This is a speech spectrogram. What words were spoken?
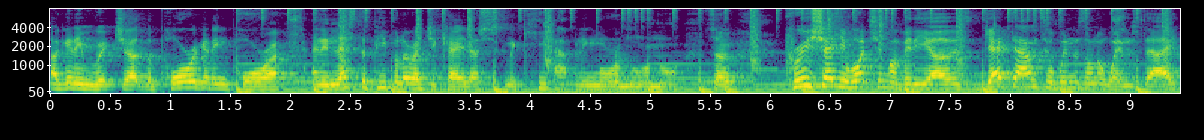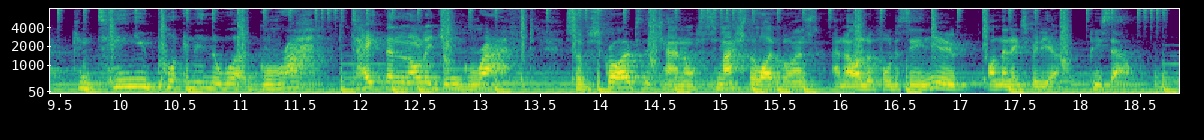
are getting richer, the poor are getting poorer, and unless the people are educated, that's just gonna keep happening more and more and more. So appreciate you watching my videos. Get down to Winners on a Wednesday. Continue putting in the work, graft, take the knowledge and graft subscribe to the channel, smash the like button, and I'll look forward to seeing you on the next video. Peace out.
